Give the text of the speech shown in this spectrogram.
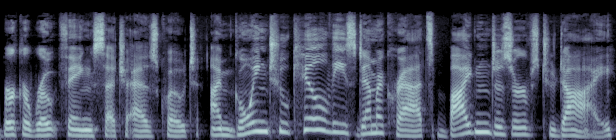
Berka wrote things such as, quote, I'm going to kill these Democrats. Biden deserves to die.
